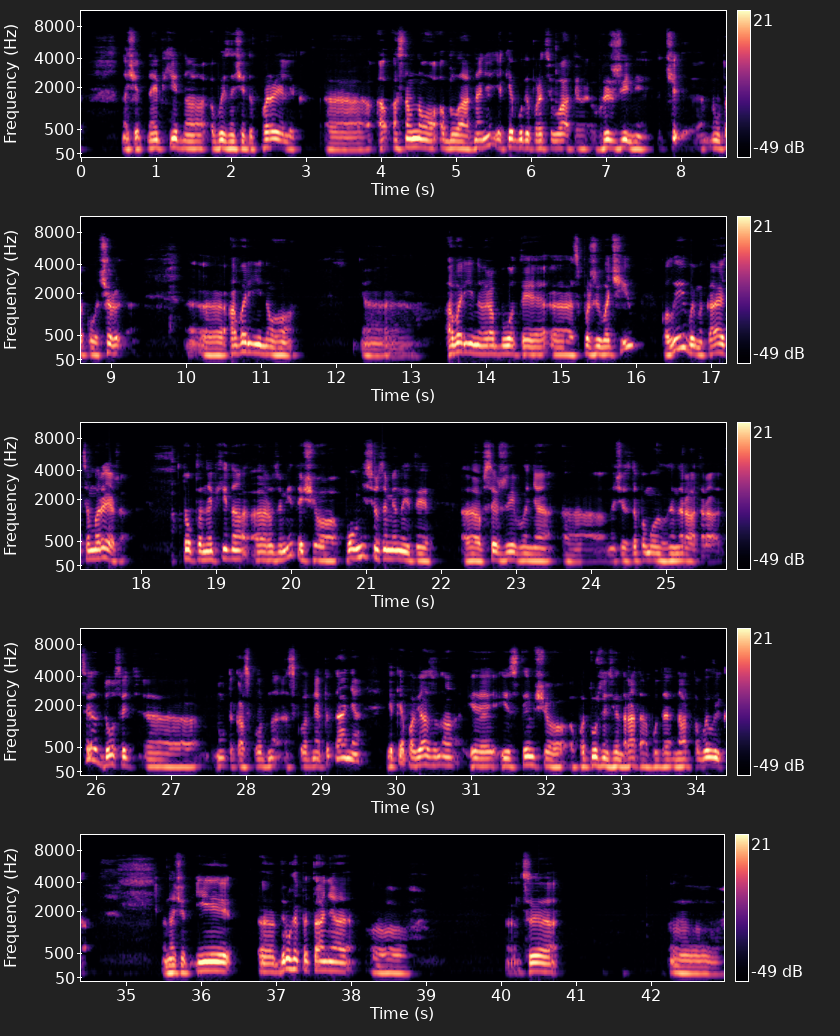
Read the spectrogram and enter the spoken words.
значить, необхідно визначити перелік е, основного обладнання, яке буде працювати в режимі ну, такого чер- е, аварійного, е, аварійної роботи е, споживачів, коли вимикається мережа. Тобто необхідно е, розуміти, що повністю замінити е, все живлення е, значить, з допомогою генератора це досить е, ну, така складна, складне питання, яке пов'язано е, із тим, що потужність генератора буде надто велика. Значить, і е, друге питання, е, це е,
